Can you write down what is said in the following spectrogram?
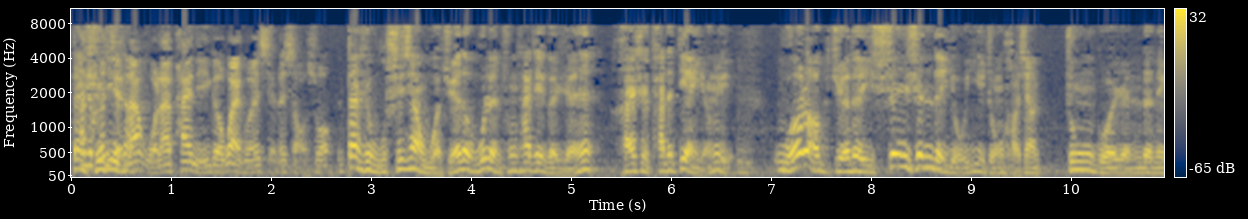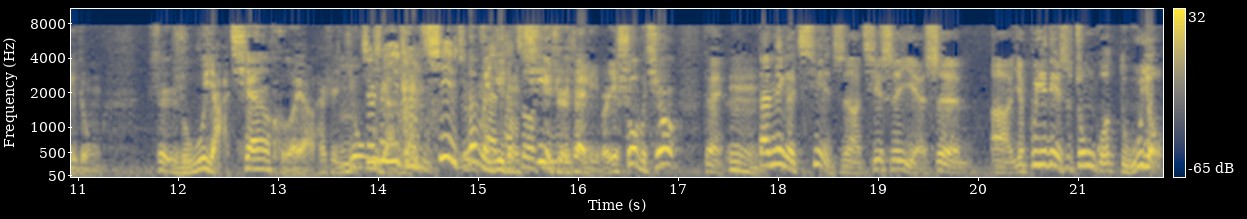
他就但是很简单，我来拍你一个外国人写的小说，但是我实际上，我觉得无论从他这个人还是他的电影里，嗯。我老觉得深深的有一种好像中国人的那种是儒雅谦和呀，还是优雅，就是一种气质那么一种气质在里边，也说不清。对，嗯。但那个气质啊，其实也是啊、也不一定是中国独有，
